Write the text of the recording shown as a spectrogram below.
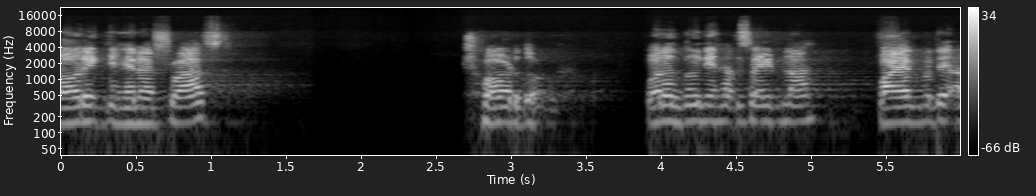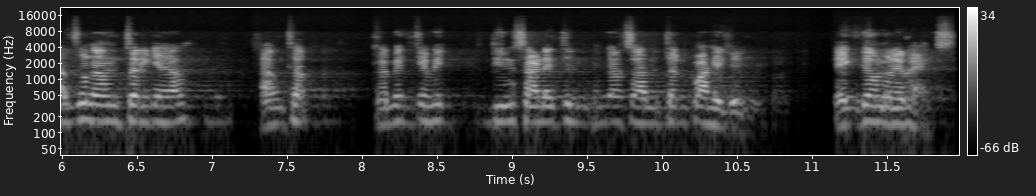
और एक गहरा श्वास छोड़ दो. परत दोन्ही हात साईडला पायामध्ये अजून अंतर घ्या. अंतर कमीत कमी तीन साडेतीन फुटाचं अंतर पाहिजे. एकदम रिलॅक्स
